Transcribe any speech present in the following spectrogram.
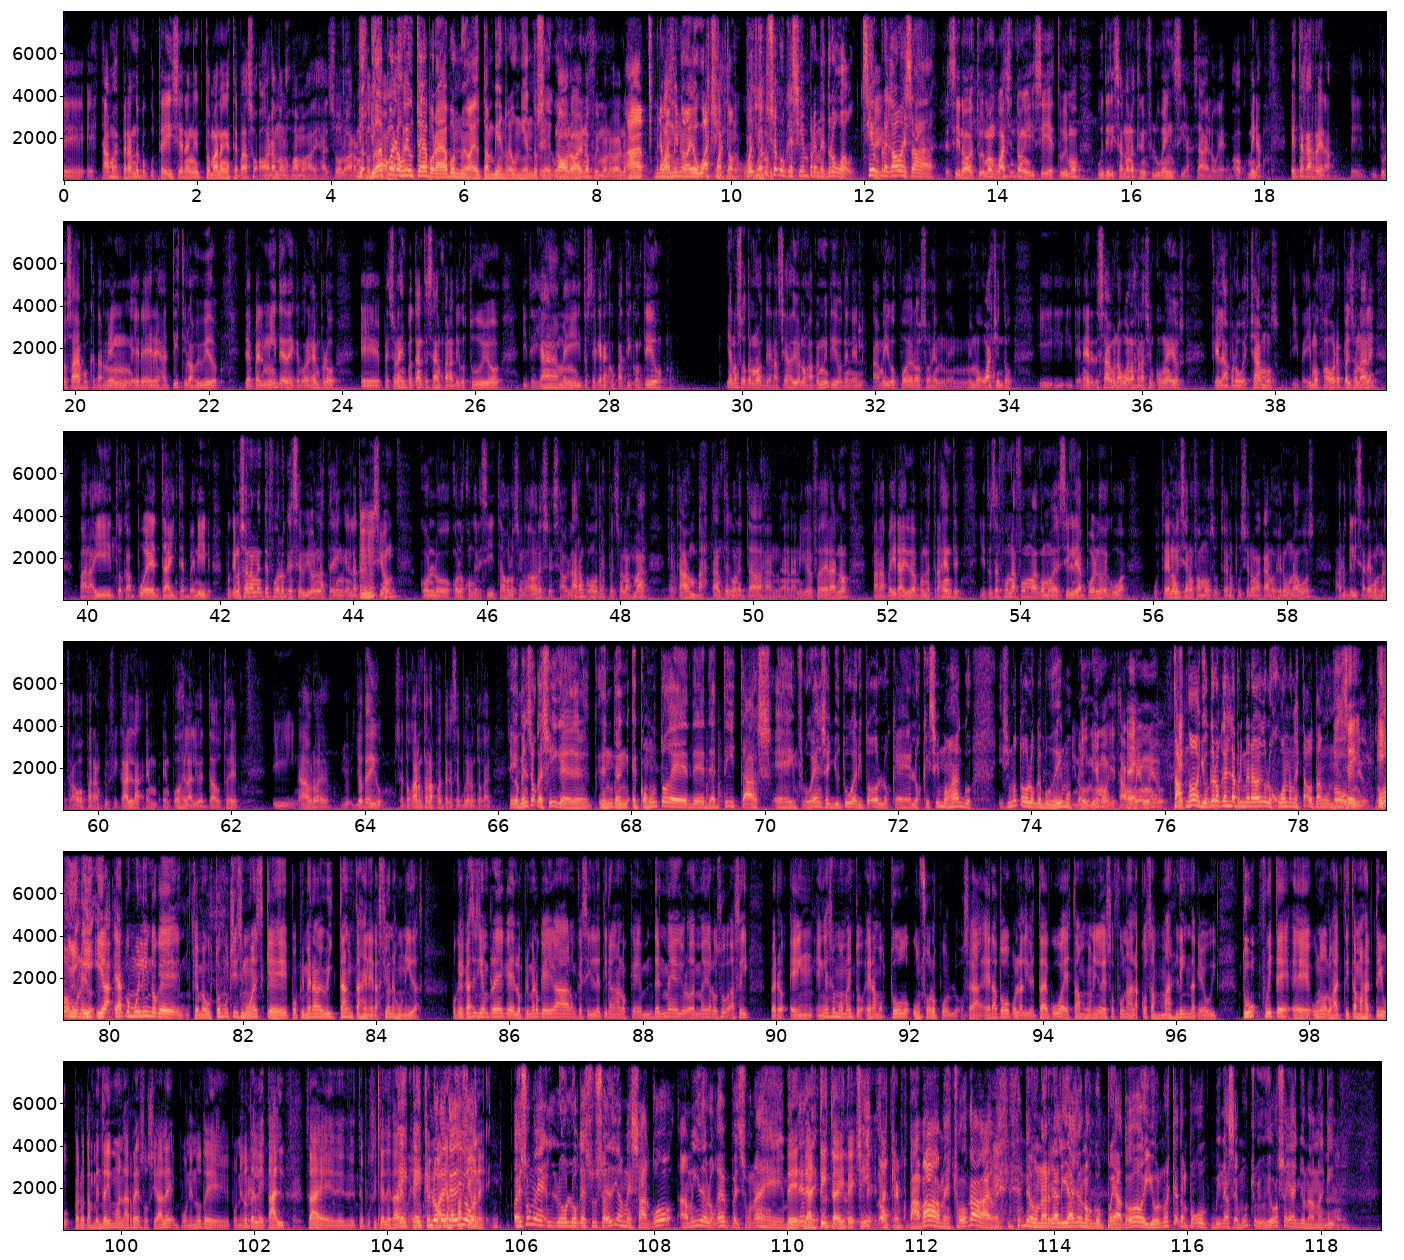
eh, estamos esperando porque ustedes hicieran, e- tomaran este paso, ahora no los vamos a dejar solos. Ahora Yo, después a los vi a hacer- ustedes por allá por Nueva York también reuniéndose Sí. con... No, no, ahí no fuimos. Nueva York no Ah, fuimos. mira, para mí Nueva York, Washington. Pues yo no sé por qué siempre me drogo, siempre Sí. cago esa... Sí, no, estuvimos en Washington y sí, estuvimos utilizando nuestra influencia, ¿sabes? Lo que, oh, mira, esta carrera, eh, y tú lo sabes porque también eres, eres artista y lo has vivido, te permite de que, por ejemplo, eh, personas importantes sean fanáticos tuyos y te llamen y entonces quieran compartir contigo. Ya nosotros, nos, gracias a Dios, nos ha permitido tener amigos poderosos en, en mismo Washington y, y- y tener, ¿sabes? Una buena relación con ellos que la aprovechamos y pedimos favores personales para ir, tocar puertas, intervenir, porque no solamente fue lo que se vio en la, te- en, en la televisión con, lo- con los congresistas o los senadores, se, hablaron con otras personas más que estaban bastante conectadas a, a- a nivel federal, ¿no? Para pedir ayuda por nuestra gente. Y entonces fue una forma como decirle al pueblo de Cuba, ustedes nos hicieron famosos, ustedes nos pusieron acá, nos dieron una voz, ahora utilizaremos nuestra voz para amplificarla en, en pos de la libertad de ustedes. Y, y nada, bro, yo, yo te digo, se tocaron todas las puertas que se pudieron tocar. Sí, yo pienso que sí, que en, en el conjunto de, de- de artistas, eh, influencers, youtubers y todos los que los que hicimos algo, hicimos todo lo que pudimos. Y nos unimos y estábamos Eh, bien unidos. Ta- no, yo creo que es la primera vez que los cubanos han estado tan unidos. Todos Sí, unidos, y, todos y- unidos. y- y algo muy lindo que, que me gustó muchísimo es que por primera vez vi tantas generaciones unidas. Porque casi siempre es que los primeros que llegaron, que si le tiran a los que del medio, los del medio a los sub, así. Pero en, en esos momentos éramos todos un solo pueblo. O sea, era todo por la libertad de Cuba y estábamos unidos. Y eso fue una de las cosas más lindas que yo vi. Tú fuiste eh, uno de los artistas más activos, pero también te vimos en las redes sociales poniéndote poniéndote Sí, letal. ¿Sabes? De- de- Te pusiste letal en, Es, que en lo que varias te digo, ocasiones. eso me, lo, lo que sucedía me sacó a mí de lo que es el personaje. ¿me De- de artista y te- sí, te- no, que papá me choca, ¿me entiendes? Una realidad que nos golpea a todos. Y yo no es que tampoco vine hace mucho, yo llevo seis años nada más aquí.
